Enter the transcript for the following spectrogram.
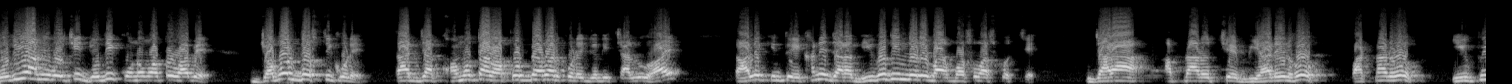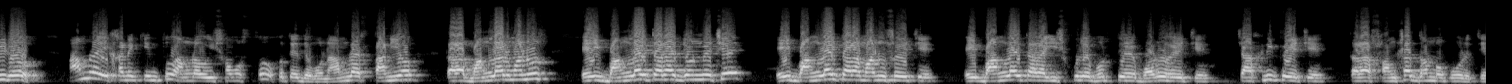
যদিও আমি বলছি, যদি কোনো মতো ভাবে জবরদস্তি করে তার যা ক্ষমতার অপব্যবহার করে যদি চালু হয়, তাহলে কিন্তু এখানে যারা দীর্ঘদিন ধরে বসবাস করছে, যারা আপনার হচ্ছে বিহারের হোক পাটনার হোক, ইউপির হোক, আমরা এখানে কিন্তু আমরা ওই সমস্ত হতে দেব না। আমরা স্থানীয়, তারা বাংলার মানুষ, এই বাংলায় তারা জন্মেছে, এই বাংলায় তারা মানুষ হয়েছে, এই বাংলায় তারা স্কুলে ভর্তি হয়ে বড় হয়েছে, চাকরি পেয়েছে, তারা সংসার ধর্ম পড়েছে,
